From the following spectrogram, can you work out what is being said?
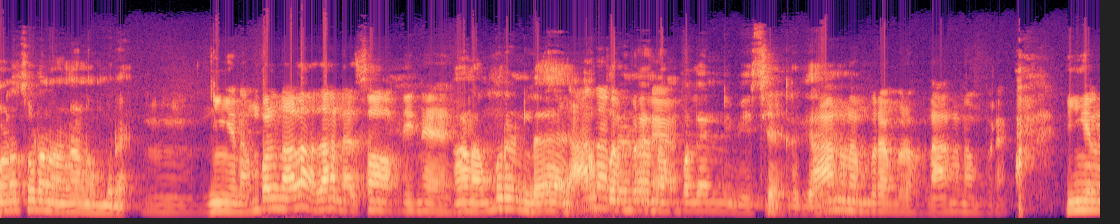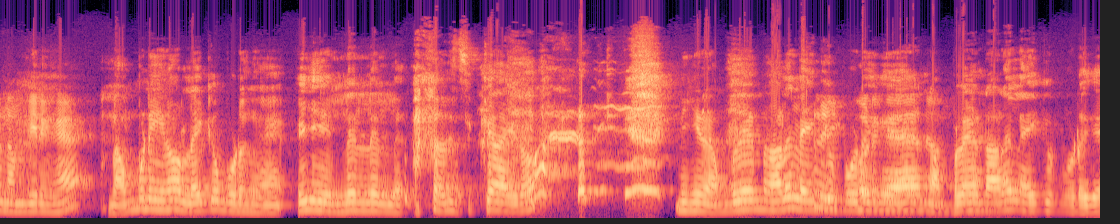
மனசோட நான் நம்புறேன். நீங்க நம்பலனாலும் அதான் நெசம் அப்படின்னு நான் நம்புறேன்ல. நான் தான் நம்புறேன். நம்பலன்னு நீ பேசிட்டு இருக்க. நானும் நம்புறேன் ப்ரோ நானும் நம்புறேன். நீங்களும் நம்பிருங்க. நம்புனீங்கன்னா ஒரு லைக்க போடுங்க. ஐயே இல்ல இல்ல இல்ல. அது சிக்காயிடும். நீங்க நம்பலனாலும் லைக் போடுங்க. நம்பலனாலும் லைக் போடுங்க.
